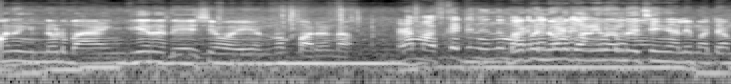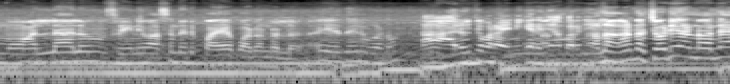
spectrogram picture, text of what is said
ഓൻ എന്നോട് ഭയങ്കര ദേഷ്യമായി ഒന്നും പറയണ്ട. മസ്കറ്റ് നിന്ന് അപ്പൊ എന്നോട് പറയുന്നത് എന്താ വെച്ച് കഴിഞ്ഞാൽ മറ്റേ മോഹൻലാലും ശ്രീനിവാസന്റെ ഒരു പഴയ പടം ഉണ്ടല്ലോ. ഏതേലും പടം? ആലോചിച്ച് പറ. എനിക്കറിയാം ഞാൻ പറഞ്ഞു അതാ കണ്ടോ? ചൊടി കണ്ടോ എന്നെ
